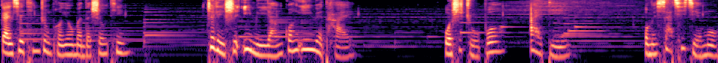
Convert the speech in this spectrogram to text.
感谢听众朋友们的收听，这里是《一米阳光音乐台》，我是主播艾迪，我们下期节目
